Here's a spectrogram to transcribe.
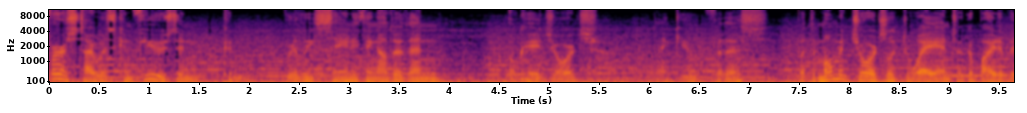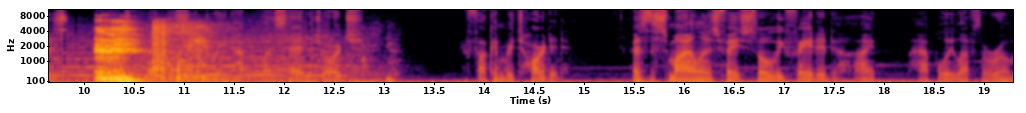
first I was confused and couldn't really say anything other than, okay George, thank you for this. But the moment George looked away and took a bite of his green apple, I said, George, fucking retarded. As the smile on his face slowly faded, I happily left the room.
